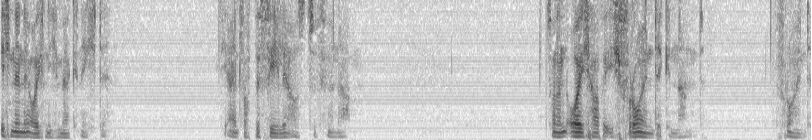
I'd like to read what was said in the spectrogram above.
ich nenne euch nicht mehr Knechte die einfach Befehle auszuführen haben. Sondern euch habe ich Freunde genannt. Freunde.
